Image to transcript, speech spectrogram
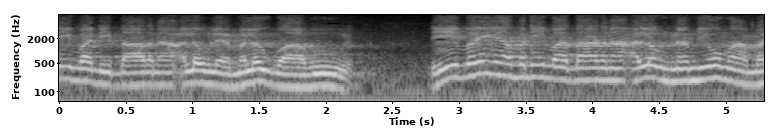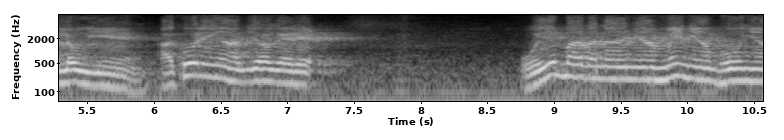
ฏิပတ်တိသာသနာအလုပ်လည်းမလုပ်ပါဘူးတဲ့ဒီပရိယပฏิပတ်သာသနာအလုပ်နှမျိုးမှမလုပ်ရင်အခုတည်းကပြောခဲ့တဲ့ ဝိပဿနာညာမဉ္ဇဉ်ဘုံညာ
